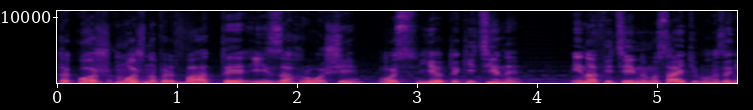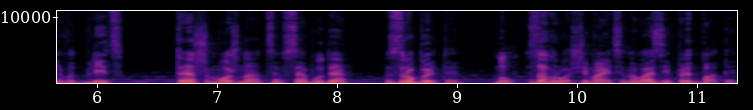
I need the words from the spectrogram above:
Також можна придбати і за гроші. Ось є такі ціни. І на офіційному сайті в магазині WhatBlitz теж можна це все буде зробити. Ну, за гроші мається на увазі придбати.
